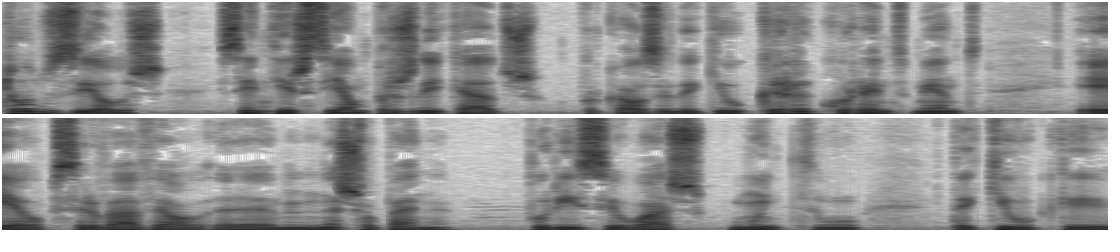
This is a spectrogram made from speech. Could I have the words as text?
todos eles sentir-se-ão prejudicados por causa daquilo que recorrentemente é observável uh, na Chopana. Por isso, eu acho muito daquilo que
